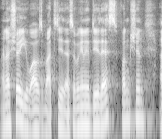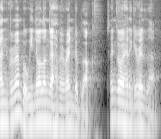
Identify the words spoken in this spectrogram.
And I'll show you what I was about to do there. So we're going to do this function. And remember, we no longer have a render block. So I can go ahead and get rid of that.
